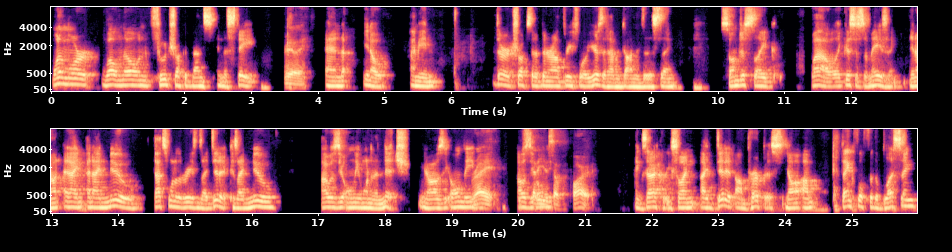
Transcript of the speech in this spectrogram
one of the more well-known food truck events in the state. Really? And you know, I mean, there are trucks that have been around three, four years that haven't gone into this thing. So I'm just like, wow, like this is amazing, you know. And I and I knew that's one of the reasons I did it because I knew I was the only one in the niche. You know, I was the only. Right. I was the setting only. yourself apart. Exactly. So I I did it on purpose. You know, I'm thankful for the blessing,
